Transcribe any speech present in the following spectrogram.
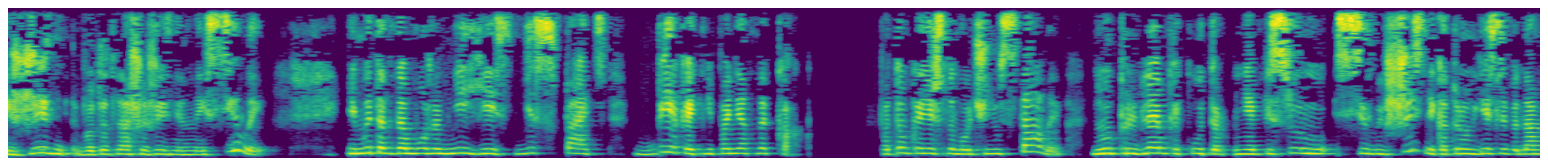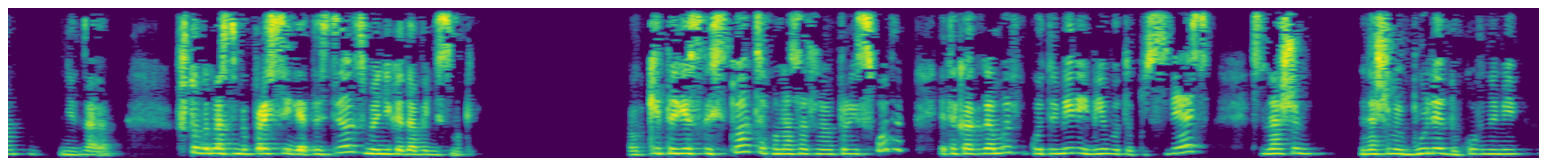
и жизнь, вот это наши жизненные силы, и мы тогда можем не есть, не спать, бегать непонятно как. Потом, конечно, мы очень усталы, но мы проявляем какую-то неописуемую силу жизни, которую, если бы нам, не знаю, чтобы нас не попросили это сделать, мы никогда бы не смогли. А в каких-то резких ситуациях у нас это происходит, это когда мы в какой-то мере имеем вот эту связь с нашим, нашими более духовными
